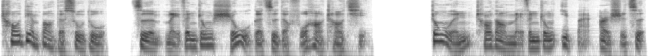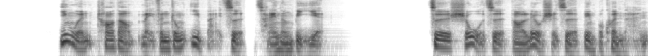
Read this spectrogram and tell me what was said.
抄电报的速度自每分钟十五个字的符号抄起，中文抄到每分钟一百二十字，英文抄到每分钟一百字才能毕业。自十五字到六十字并不困难，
